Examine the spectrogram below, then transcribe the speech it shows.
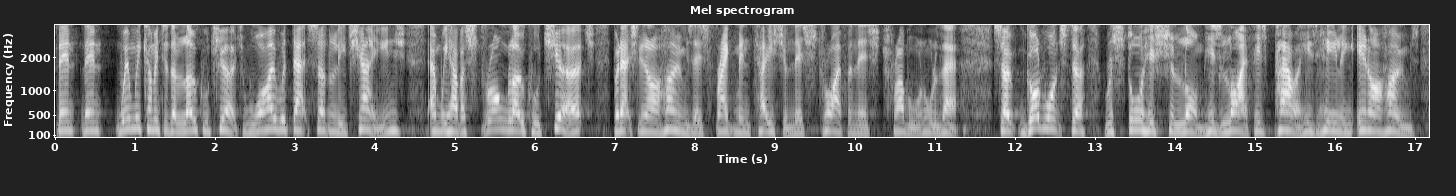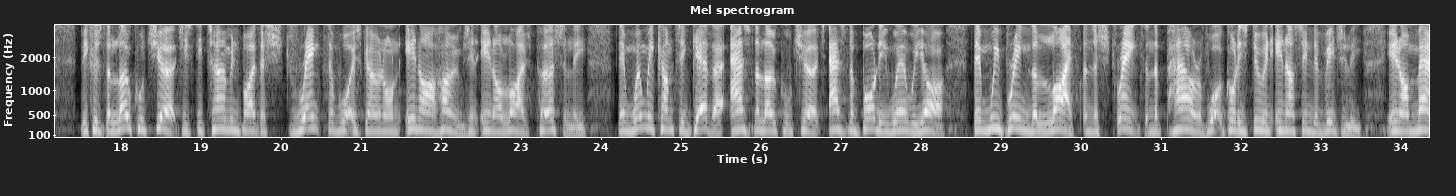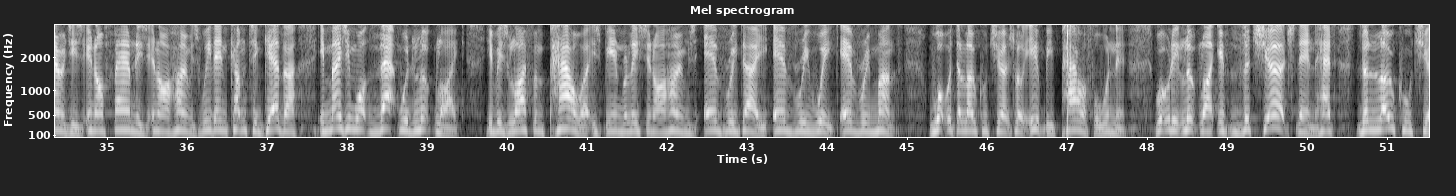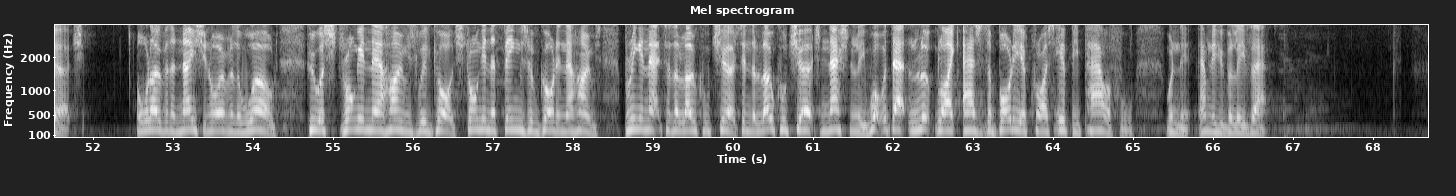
then, then when we come into the local church, why would that suddenly change? And we have a strong local church, but actually in our homes there's fragmentation, there's strife, and there's trouble, and all of that. So God wants to restore His shalom, His life, His power, His healing in our homes because the local church is determined by the strength of what is going on in our homes and in our lives personally, then when we come together as the local church, as the body where we are, then we bring the life and the strength and the power of what God is doing in us individually, in our marriages, in our families, in our homes. We then come together. Imagine what that would look like if His life and power is being released in our homes every day, every week, every month. What would the local church look? It would be powerful, wouldn't it? What would it look like if the church then had the local church all over the nation, all over the world, who are strong in their homes with God, strong in the things of God in their homes, bringing that to the local church, in the local church nationally. What would that look like as the body of Christ? It'd be powerful, wouldn't it? How many of you believe that?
